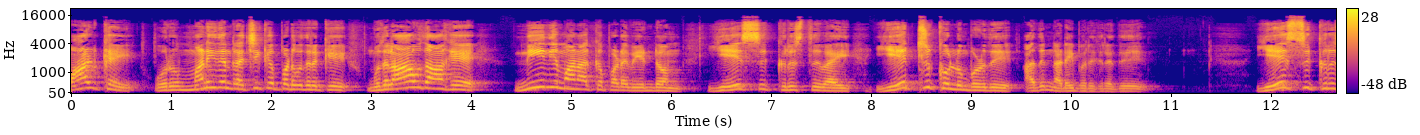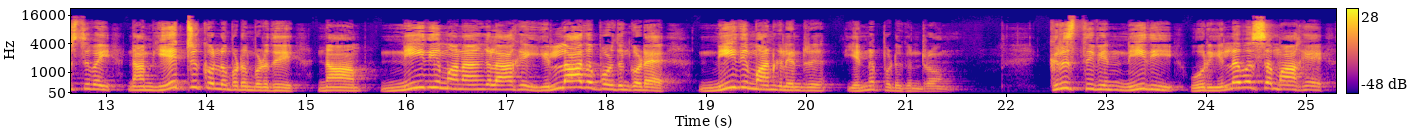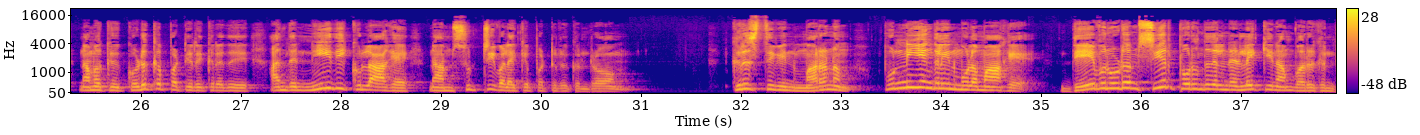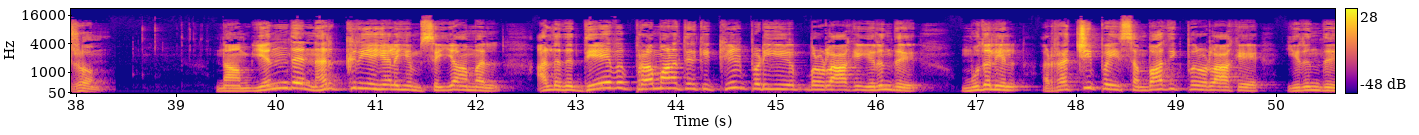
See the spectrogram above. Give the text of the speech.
வாழ்க்கை ஒரு மனிதன் ரச்சிக்கப்படுவதற்கு முதலாவதாக நீதிமானாக்கப்பட வேண்டும். இயேசு கிறிஸ்துவை ஏற்றுக்கொள்ளும் பொழுது அது நடைபெறுகிறது. இயேசு கிறிஸ்துவை நாம் ஏற்றுக்கொள்ளப்படும் பொழுது நாம் நீதிமானங்களாக இல்லாத பொழுதும் கூட நீதிமான்கள் என்று எண்ணப்படுகின்றோம். கிறிஸ்துவின் நீதி ஒரு இலவசமாக நமக்கு கொடுக்கப்பட்டிருக்கிறது. அந்த நீதிக்குள்ளாக நாம் சுற்றி வளைக்கப்பட்டிருக்கின்றோம். கிறிஸ்துவின் மரணம் புண்ணியங்களின் மூலமாக தேவனுடன் சீர்பொருந்துதல் நிலைக்கு நாம் வருகின்றோம். நாம் எந்த நற்கிரியைகளையும் செய்யாமல் அல்லது தேவ பிரமாணத்திற்கு கீழ்ப்படியவர்களாக இருந்து முதலில் ரட்சிப்பை சம்பாதிப்பவர்களாக இருந்து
